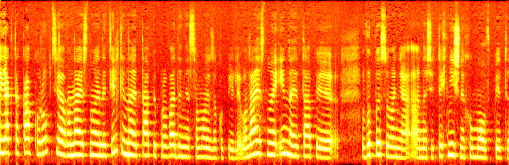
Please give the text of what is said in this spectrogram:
Як така корупція, вона існує не тільки на етапі проведення самої закупівлі, вона існує і на етапі виписування е, значить, технічних умов під,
